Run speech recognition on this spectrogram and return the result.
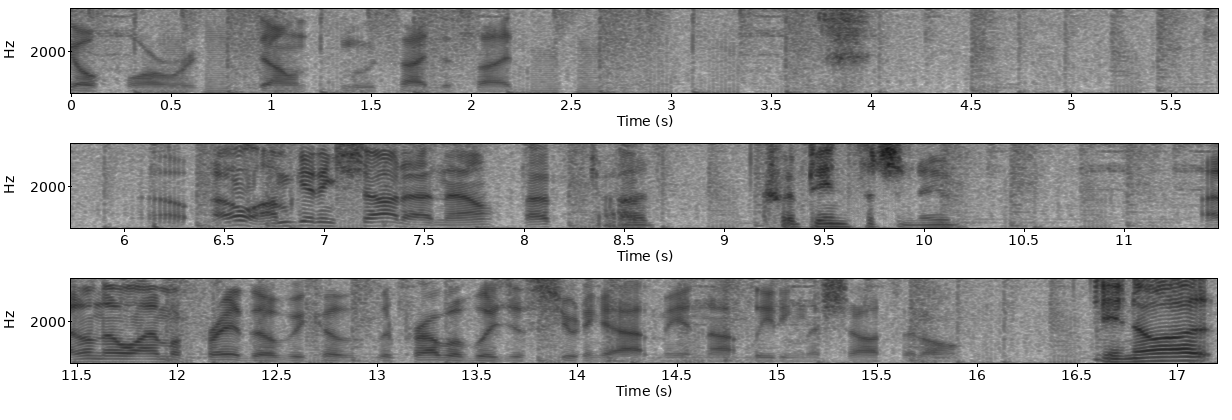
go forward. Don't move side to side. Oh, oh, I'm getting shot at now. That's, God, that's. quit being such a noob. I don't know why I'm afraid though, because they're probably just shooting at me and not leading the shots at all. You know what?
